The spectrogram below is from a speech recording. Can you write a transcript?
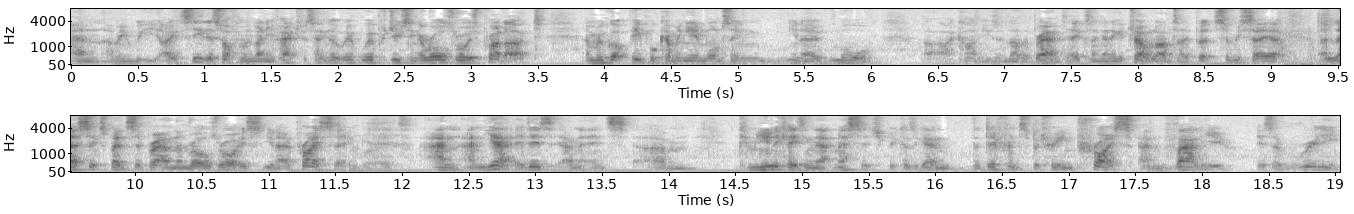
And I mean, we, I see this often with manufacturers saying, "Look, we're, producing a Rolls Royce product, and we've got people coming in wanting, you know, more." Uh, I can't use another brand here because I'm going to get trouble, aren't I? But so we say a, a less expensive brand than Rolls Royce, you know, pricing. Right. And and yeah, it is, and it's um, communicating that message because again, the difference between price and value is a really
